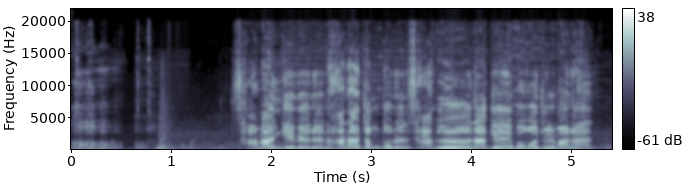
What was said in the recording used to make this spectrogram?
아, 아, 아, 아. 4만 개면은 하나 정도는 사근하게 먹어줄 만한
